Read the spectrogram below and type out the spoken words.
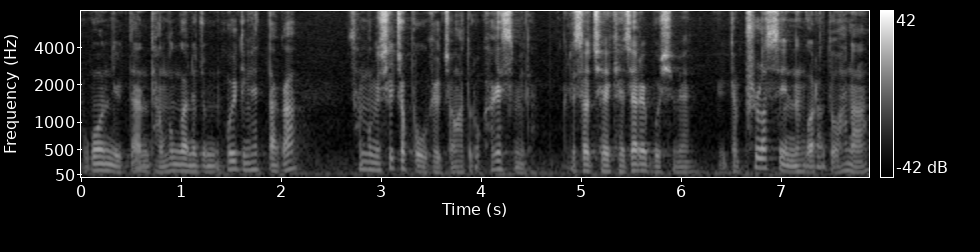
그건 일단 당분간은 좀 홀딩했다가 3분기 실적 보고 결정하도록 하겠습니다. 그래서 제 계좌를 보시면 일단 플러스 있는 거라도 하나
